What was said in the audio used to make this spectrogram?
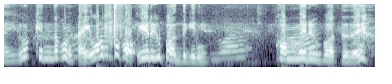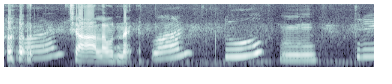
అయ్యో కిందకు ఉంటాయి వంపకో ఇరిగిపోద్ది గిని కొమ్మ ఇరిగిపోతుంది. చాలా ఉన్నాయి. One two three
